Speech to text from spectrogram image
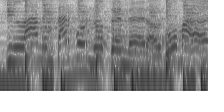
sin lamentar por no tener algo más.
